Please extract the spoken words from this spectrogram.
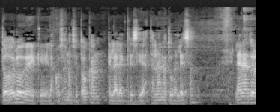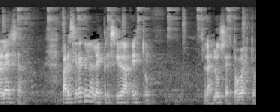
Todo lo de que las cosas no se tocan, que la electricidad está en la naturaleza. La naturaleza, pareciera que la electricidad, esto, las luces, todo esto,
